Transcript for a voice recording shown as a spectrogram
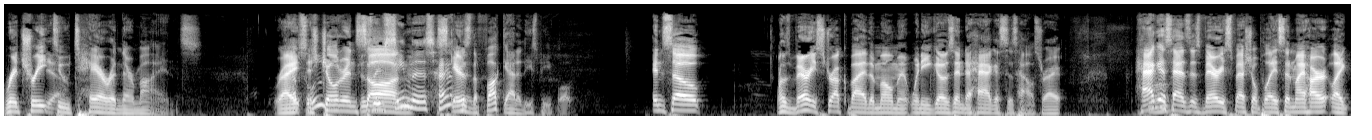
retreat Yeah. to terror in their minds. Right, Absolutely. this children's song seen this scares the fuck out of these people. And so, I was very struck by the moment when he goes into Haggis's house. Right, Haggis Uh-huh. has this very special place in my heart. Like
